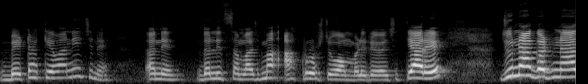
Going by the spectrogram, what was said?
બેટા કહેવાની જ ને. અને દલિત સમાજમાં આક્રોશ જોવા મળી રહ્યો છે. ત્યારે જૂનાગઢના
